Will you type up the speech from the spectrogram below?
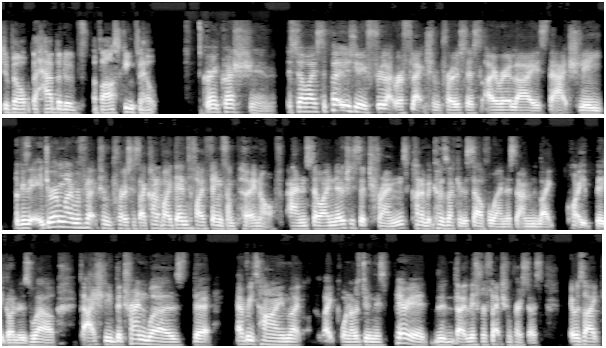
develop the habit of, of asking for help? Great question. So I suppose, you know, through that reflection process, I realized that actually, because during my reflection process, I kind of identify things I'm putting off. And so I noticed a trend, kind of, it comes back into self-awareness that I'm like quite big on as well. Actually, the trend was that every time, like, like when I was doing this period, the, like this reflection process, it was like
